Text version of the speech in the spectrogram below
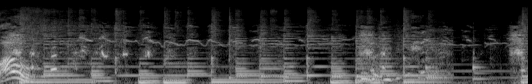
ว้าว คลิ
